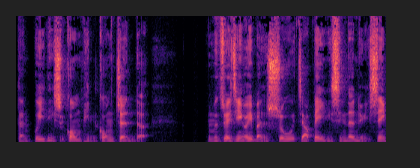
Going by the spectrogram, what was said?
但不一定是公平公正的。那么最近有一本书叫《被隐形的女性》，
